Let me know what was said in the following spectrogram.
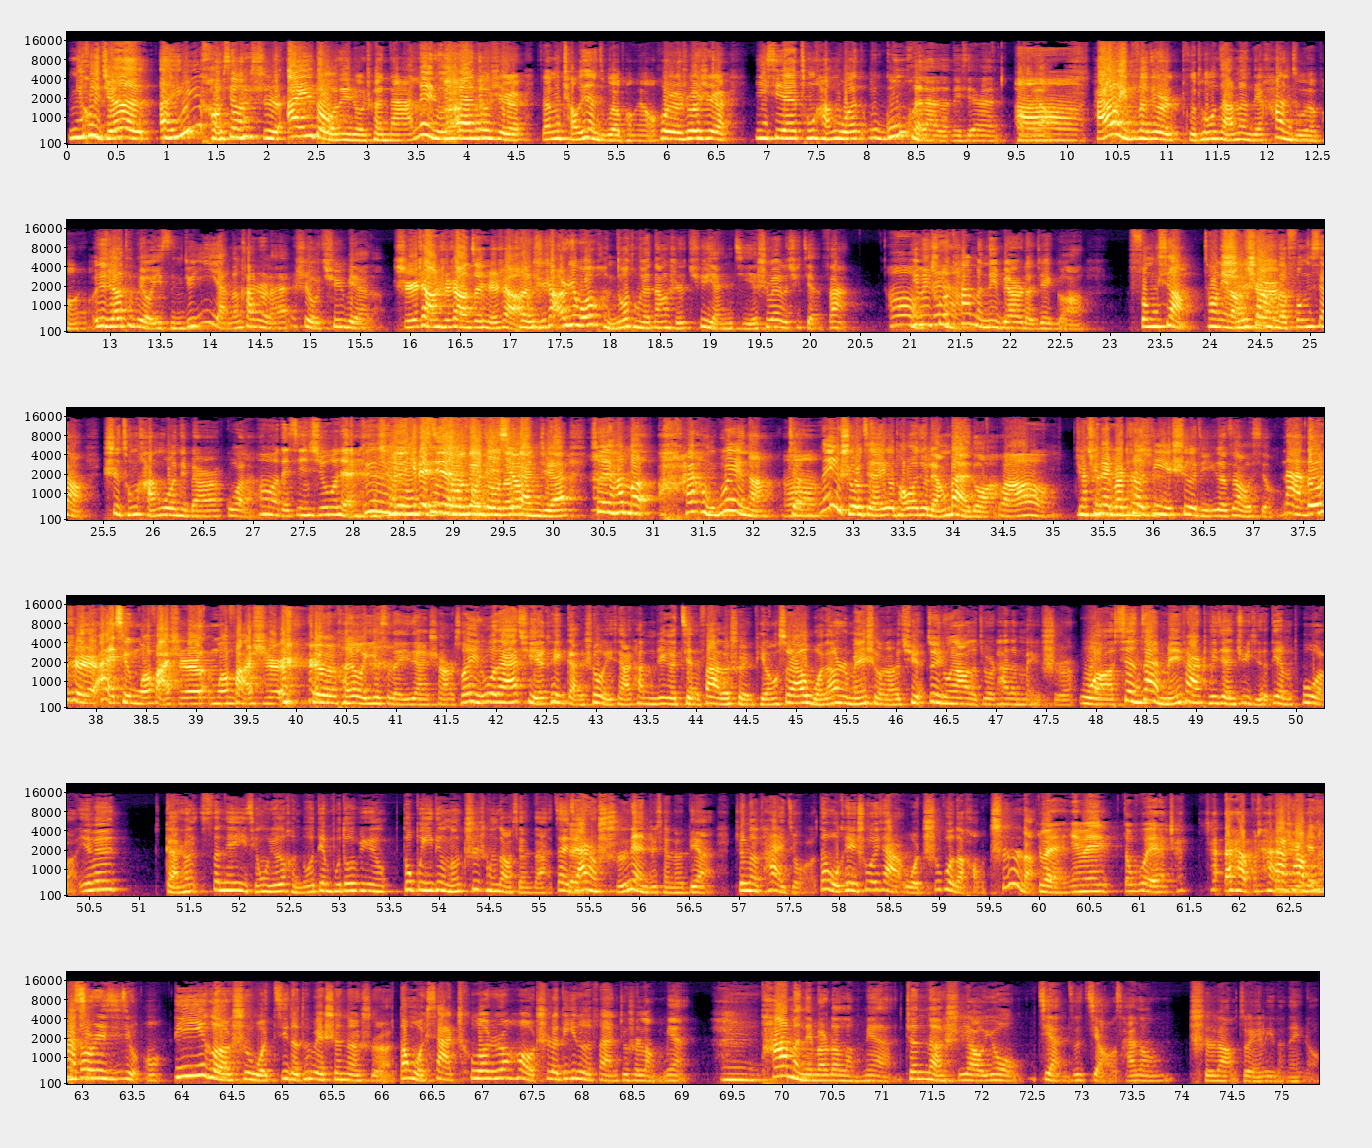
你会觉得哎，好像是 idol 那种穿搭，那种一般就是咱们朝鲜族的朋友，或者说是一些从韩国务工回来的那些朋友。啊，还有一部分就是普通咱们的汉族的朋友，我就觉得特别有意思，你就一眼能看出来是有区别的，时尚时尚最时尚。很时尚。而且我有很多同学当时去延吉是为了去剪发，哦，因为说他们那边的这个风向时尚的风向是从韩国那边过来。哦得进修去，对 你得进修那种的感觉，所以他们还很贵呢。剪、嗯那个时候剪一个头发就两百多，哇哦，就去那边特地设计一个造型。那都是爱情魔法师，魔法师，就是很有意思的一件事儿。所以如果大家去，也可以感受一下他们这个剪发的水平。虽然我当时没舍得去，最重要的就是它的美食。我现在没法推荐具体的店铺了，因为。赶上三年疫情，我觉得很多店铺都不一定都不一定能支撑到现在，再加上十年之前的店，真的太久了。但我可以说一下我吃过的好吃的，对，因为都会差差大差不差，大差不差都是是这几种。第一个是我记得特别深的是，当我下车之后吃的第一顿饭就是冷面。嗯，他们那边的冷面真的是要用剪子搅才能吃到嘴里的那种，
